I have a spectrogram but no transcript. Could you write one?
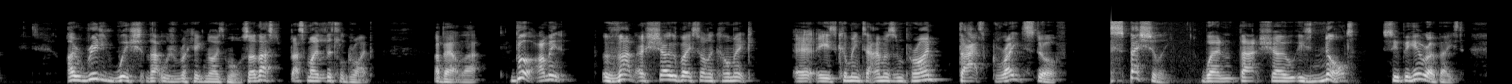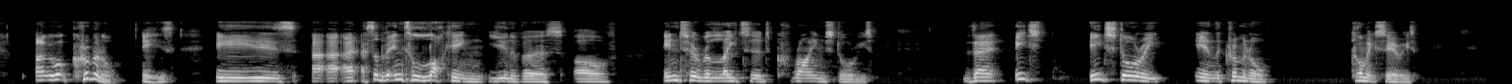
I really wish that was recognised more. So that's that's my little gripe about that. But I mean, that a show based on a comic uh, is coming to Amazon Prime, that's great stuff. Especially when that show is not superhero based. I mean, what Criminal is is a, a, a sort of interlocking universe of interrelated crime stories. That each each story in the Criminal comic series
